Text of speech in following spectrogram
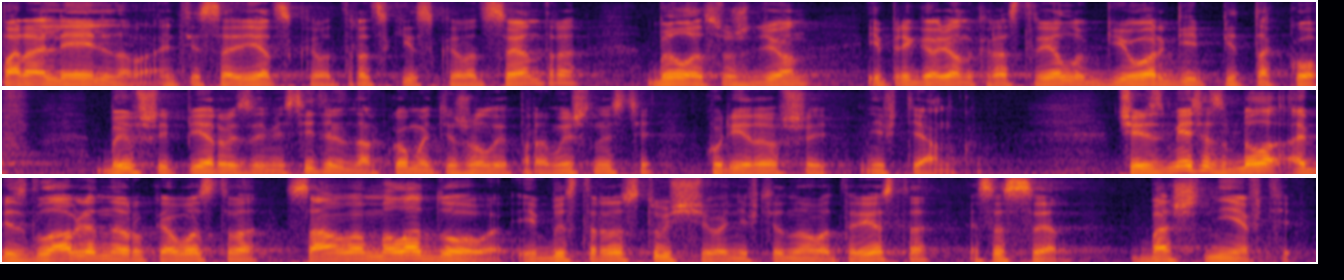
параллельного антисоветского троцкистского центра был осужден и приговорен к расстрелу Георгий Пятаков, бывший первый заместитель наркома тяжелой промышленности, курировавший нефтянку. Через месяц было обезглавлено руководство самого молодого и быстрорастущего нефтяного треста СССР – Башнефти –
